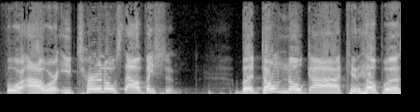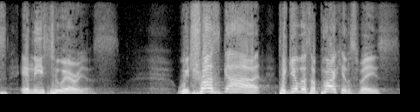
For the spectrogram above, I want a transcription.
for our eternal salvation, but don't know God can help us in these two areas. We trust God to give us a parking space,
